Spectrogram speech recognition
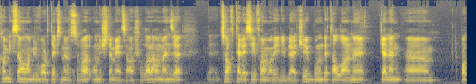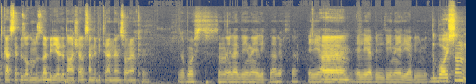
komiksə olan bir vortex mövzusu var. Onu işləməyə çalışırlar, amma məncə ə, çox tələsik formada eləyiblər ki, bunun detallarını gələn ə, podkast epizodumuzda bir yerdə danışarıq sən də bitirəndən sonra. Okay. Boys'un elədiyini eləyiblər yoxsa eləyə bilmədi, eləyə bildiyini eləyə bilməyib. The Boys-un.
